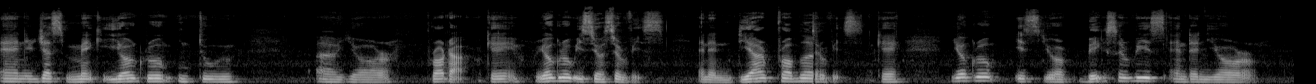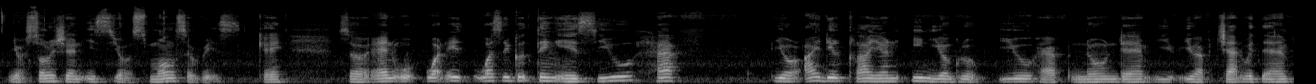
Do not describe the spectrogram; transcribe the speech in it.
and you just make your group into uh, your product okay? Your group is your service and then their problem service okay? Your group is your big service and then your your solution is your small service okay? So and what it what's the good thing is you have your ideal client in your group. You have known them you, you have chat with them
